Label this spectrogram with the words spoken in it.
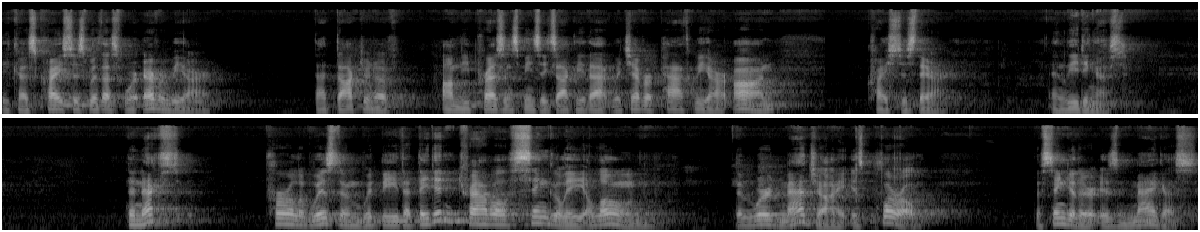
because Christ is with us wherever we are. That doctrine of omnipresence means exactly that. Whichever path we are on, Christ is there and leading us. The next pearl of wisdom would be that they didn't travel singly, alone. The word magi is plural, the singular is magus.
